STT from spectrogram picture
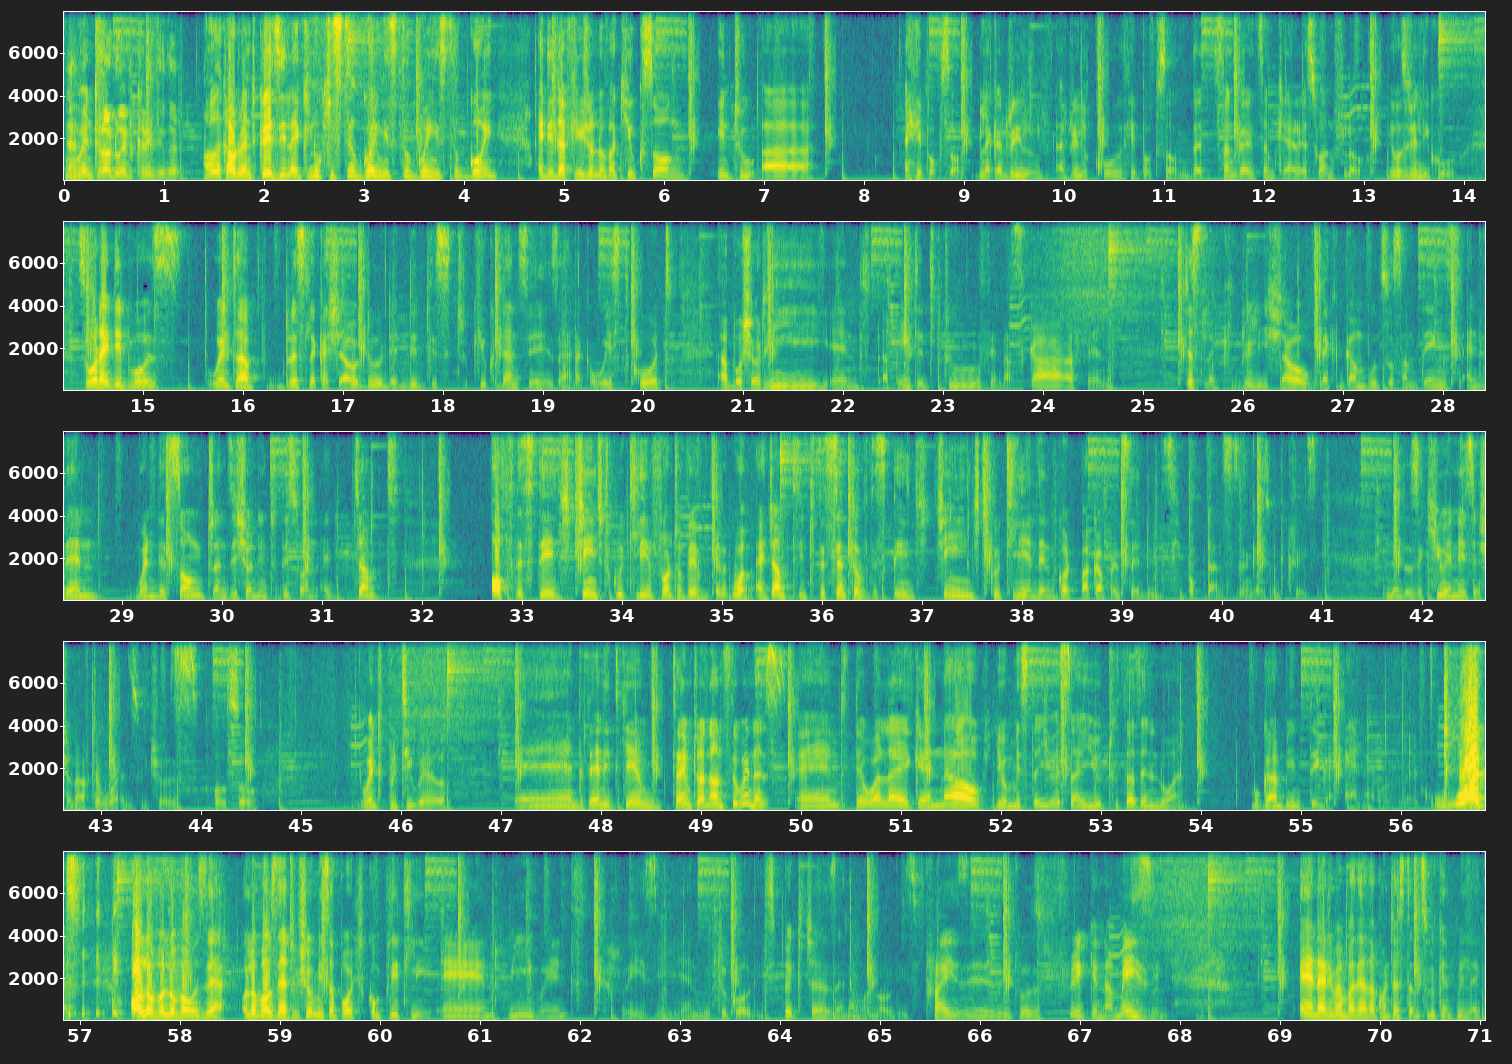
we and went. the crowd went crazy then. Oh, the crowd went crazy. Like, look, he's still going, he's still going, he's still going. I did a fusion of a Cuke song into uh, a hip hop song, like a real, a real cool hip hop song that some guy with some KRS One flow. It was really cool. So what I did was went up dressed like a show dude and did these Cuke dances. I had like a waistcoat, a boshori, and a painted tooth and a scarf and just like really show like gumboots or some things and then when the song transitioned into this one i jumped off the stage changed quickly in front of ev- well i jumped into the center of the stage changed quickly and then got back up and started doing these hip-hop dances and guys went crazy. And then there was a q&a session afterwards which was also went pretty well. And then it came time to announce the winners. And they were like and now you're mr usiu 2001 mugambi nthiga and i what? All of olova was there. Olova was there to show me support completely. And we went crazy and we took all these pictures and i won all these prizes. It was freaking amazing. And i remember the other contestants looking at me like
